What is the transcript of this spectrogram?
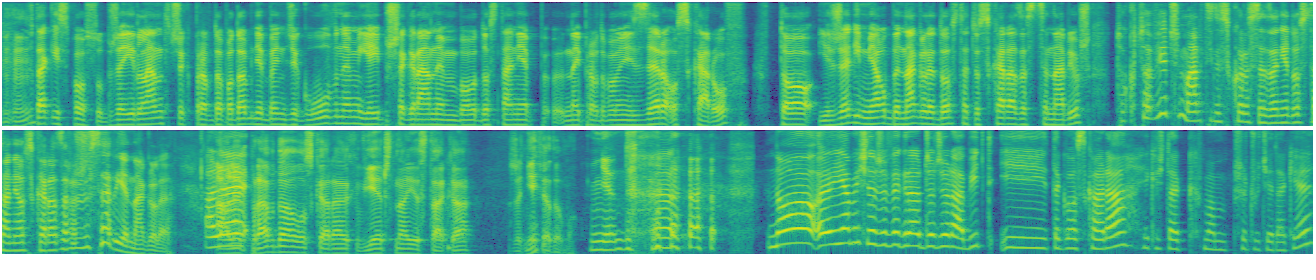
w taki sposób, że Irlandczyk prawdopodobnie będzie głównym jej przegranym, bo dostanie najprawdopodobniej zero Oscarów, to jeżeli miałby nagle dostać Oscara za scenariusz, to kto wie, czy Martin Scorsese nie dostanie Oscara za reżyserię nagle. Ale, Ale prawda o Oscarach wieczna jest taka, że nie wiadomo. Nie, no, e, ja myślę, że wygra Jojo Rabbit i tego Oscara. Jakieś tak mam przeczucie takie.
